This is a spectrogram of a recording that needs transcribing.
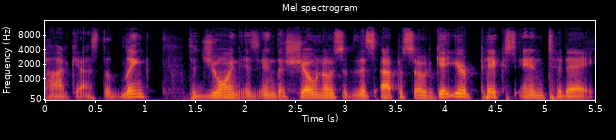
podcast. The link to join is in the show notes of this episode. Get your picks in today.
